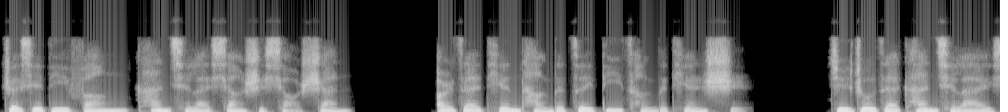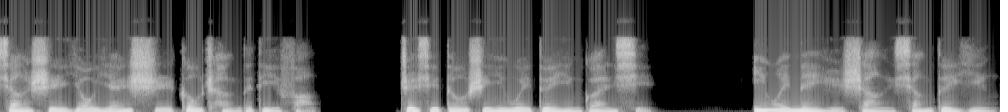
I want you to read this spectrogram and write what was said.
这些地方看起来像是小山。而在天堂的最低层的天使，居住在看起来像是由岩石构成的地方。这些都是因为对应关系。因为内与上相对应，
